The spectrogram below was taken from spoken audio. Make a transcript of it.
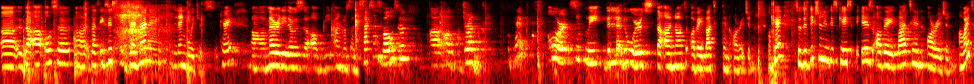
uh, that are also uh, that exist in Germanic languages. Okay, uh, merely those of the Anglo-Saxons, but also uh, of German. Okay, or simply the the words that are not of a Latin origin. Okay, so the diction in this case is of a Latin origin. All right,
